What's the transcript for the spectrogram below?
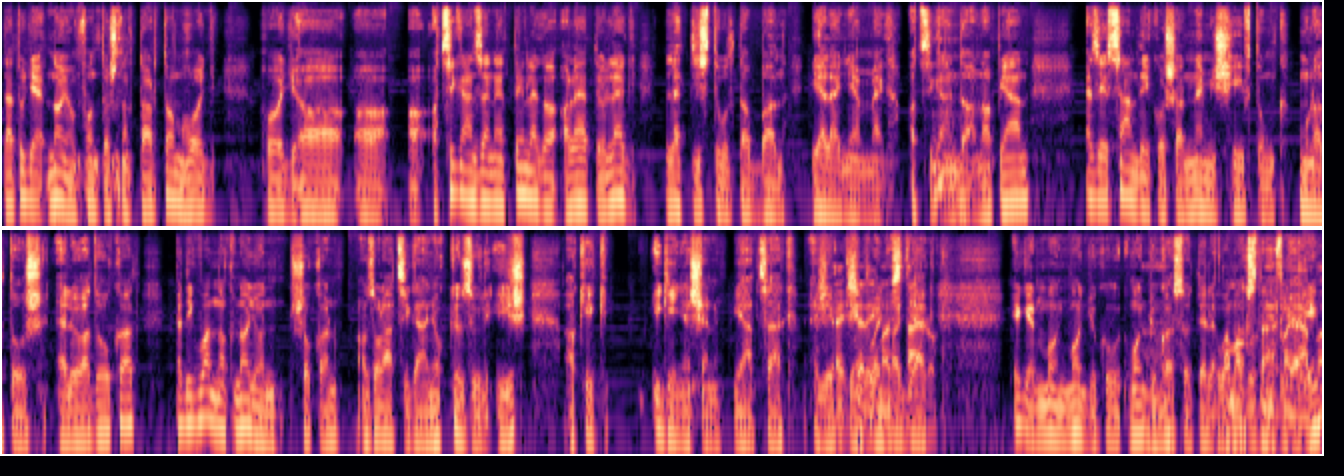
tehát ugye nagyon fontosnak tartom, hogy hogy a, a, a, a cigányzenet tényleg a, a lehető legletisztultabban jelenjen meg a cigánydal napján, ezért szándékosan nem is hívtunk mulatos előadókat, pedig vannak nagyon sokan az olácigányok közül is, akik igényesen játszák egyébként, vagy adják. Sztárok. Igen, mondjuk, mondjuk azt, hogy tényleg vannak sztárjaink.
